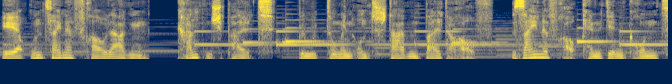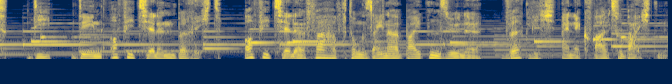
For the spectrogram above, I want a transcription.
er und seine Frau lagen, Kantenspalt, Blutungen und starben bald darauf. Seine Frau kennt den Grund, die, den offiziellen Bericht. Offizielle Verhaftung seiner beiden Söhne, wirklich eine Qual zu beichten.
